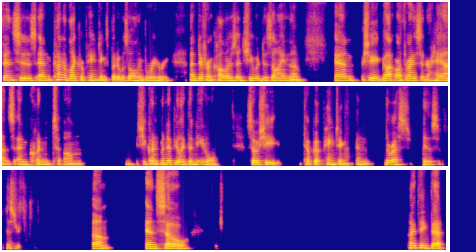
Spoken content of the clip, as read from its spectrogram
fences and kind of like her paintings, but it was all embroidery and different colors, and she would design them. And she got arthritis in her hands and couldn't um, she couldn't manipulate the needle. So she took up painting and the rest is history. Um, and so I think that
